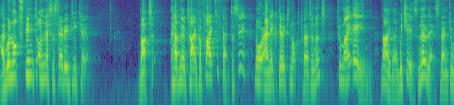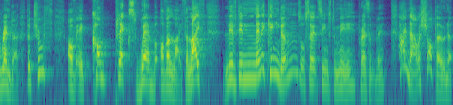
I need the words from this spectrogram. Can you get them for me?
I will not stint on necessary detail, but have no time for flights of fantasy, nor anecdote not pertinent to my aim, neither, which is no less than to render the truth of a complex web of a life, a life lived in many kingdoms, or so it seems to me presently. I'm now a shop owner,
